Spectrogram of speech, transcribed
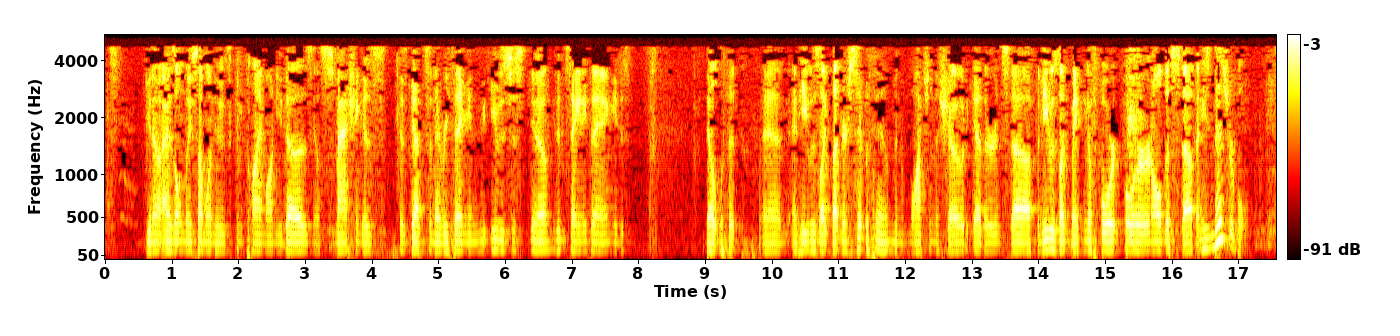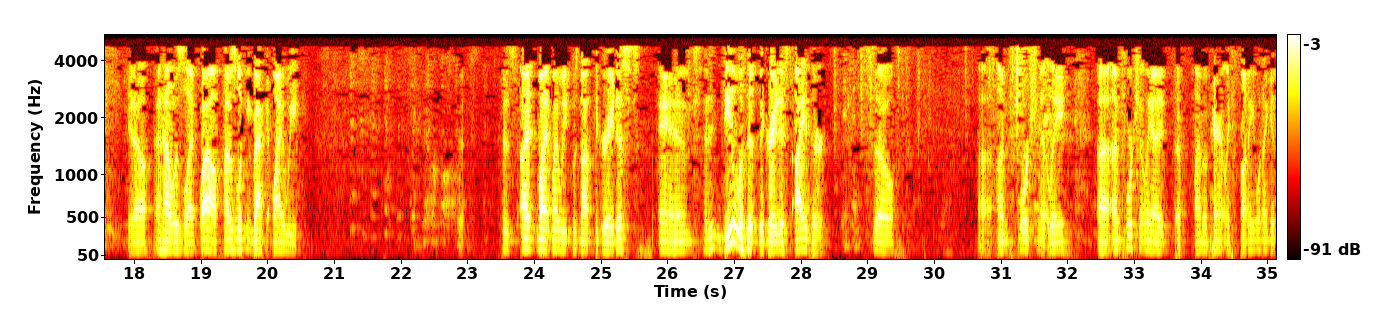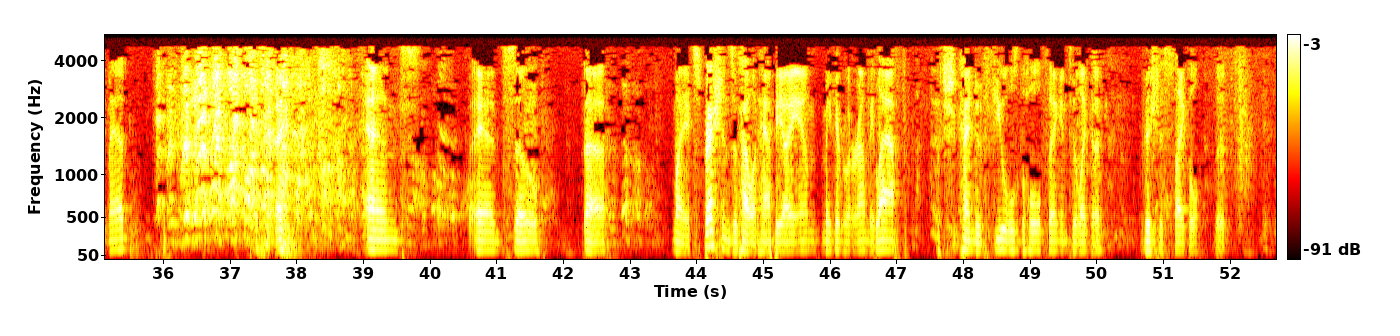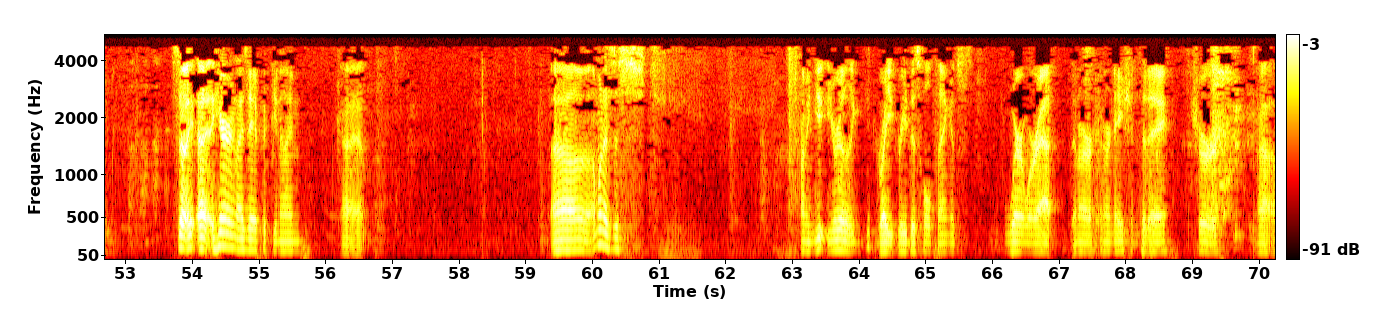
you know, as only someone who can climb on you does, you know, smashing his his guts and everything, and he was just, you know, he didn't say anything. He just dealt with it, and and he was like letting her sit with him and watching the show together and stuff, and he was like making a fort for her and all this stuff, and he's miserable, you know. And I was like, wow. I was looking back at my week because I my my week was not the greatest, and I didn't deal with it the greatest either. So, uh, unfortunately, uh, unfortunately, I I'm apparently funny when I get mad, and and so uh, my expressions of how unhappy I am make everyone around me laugh, which kind of fuels the whole thing into like a vicious cycle. But so uh, here in Isaiah 59. Uh, uh, I'm gonna just. I mean, you, you really read read this whole thing. It's where we're at in our in our nation today. Sure. Uh,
